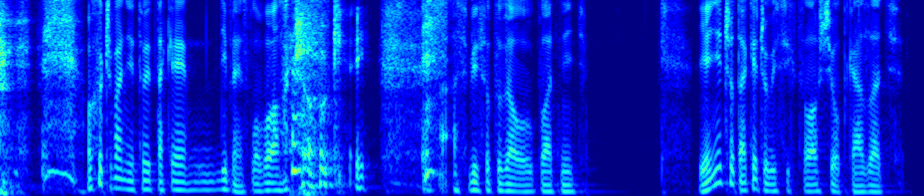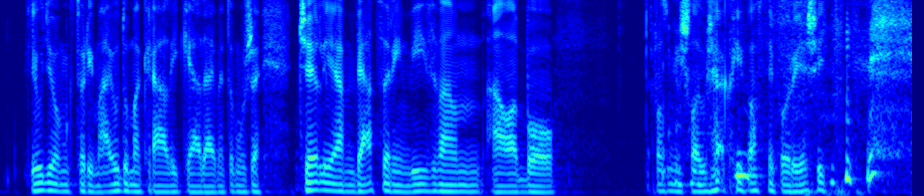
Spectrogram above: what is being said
ochočovanie to je také divné slovo, ale OK. Asi by sa to dalo uplatniť. Je niečo také, čo by si chcela ešte odkázať ľuďom, ktorí majú doma králika a dajme tomu, že čelia viacerým výzvam alebo rozmýšľajú, že ako ich vlastne poriešiť?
